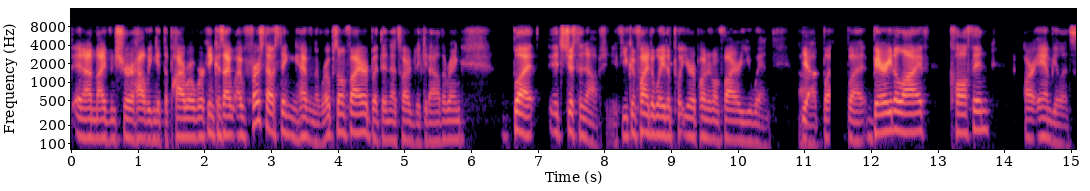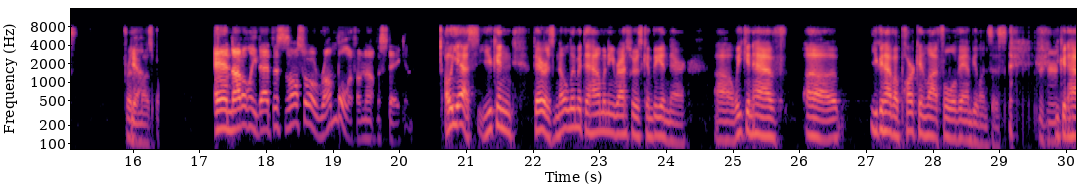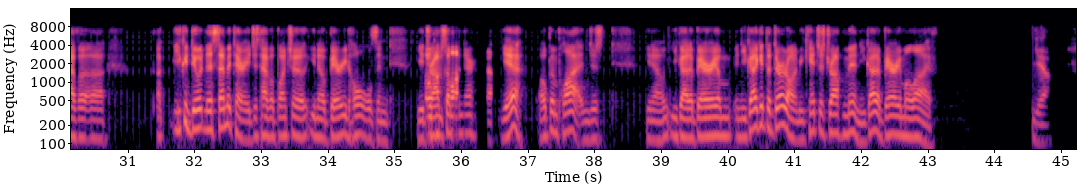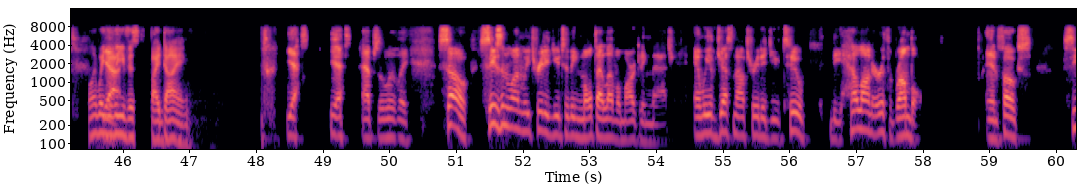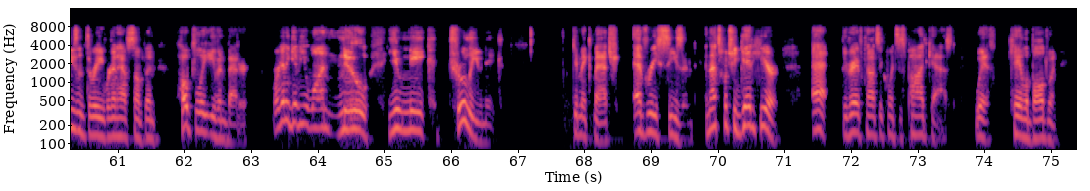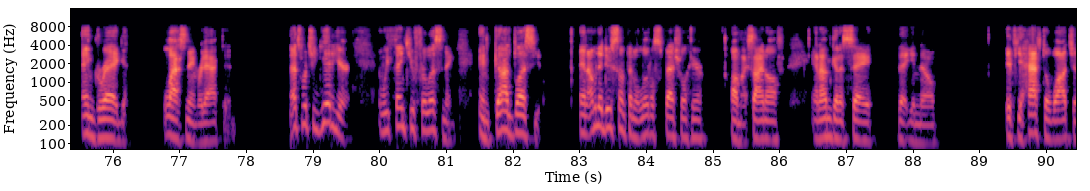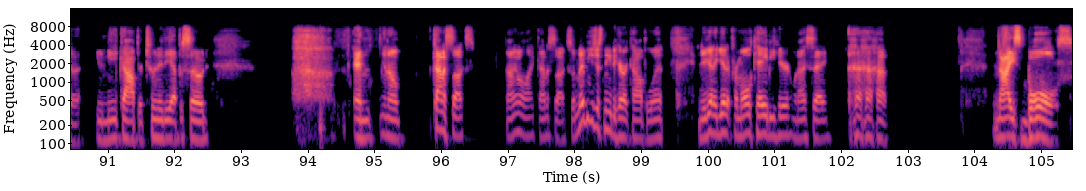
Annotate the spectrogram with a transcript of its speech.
and I'm not even sure how we can get the pyro working. Because I, I first I was thinking having the ropes on fire, but then that's hard to get out of the ring. But it's just an option. If you can find a way to put your opponent on fire, you win. Uh, Yeah. But but buried alive, coffin, or ambulance, for Yeah. the most part. And not only that, this is also a rumble, if I'm not mistaken. Oh yes, you can. There is no limit to how many wrestlers can be in there. Uh, we can have uh, you can have a parking lot full of ambulances. Mm-hmm. You could have a, a, a you could do it in a cemetery. Just have a bunch of you know buried holes, and you Open drop something there. Yeah. Yeah, open plot, and just you know you got to bury them, and you got to get the dirt on them. You can't just drop them in. You got to bury them alive. Yeah. Only way Yeah. you leave is by dying. Yes. Yes, absolutely. So, season one, we treated you to the multi level marketing match, and we have just now treated you to the Hell on Earth Rumble. And, folks, season three, we're going to have something hopefully even better. We're going to give you one new, unique, truly unique gimmick match every season. And that's what you get here at the Grave Consequences podcast with Caleb Baldwin and Greg, last name redacted. That's what you get here. And we thank you for listening. And God bless you. And I'm going to do something a little special here on my sign off. And I'm going to say that, you know, if you have to watch a unique opportunity episode, and, you know, kind of sucks. Not gonna lie, kind of sucks. So maybe you just need to hear a compliment, and you're gonna get it from old KB here when I say, "Nice bowls."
